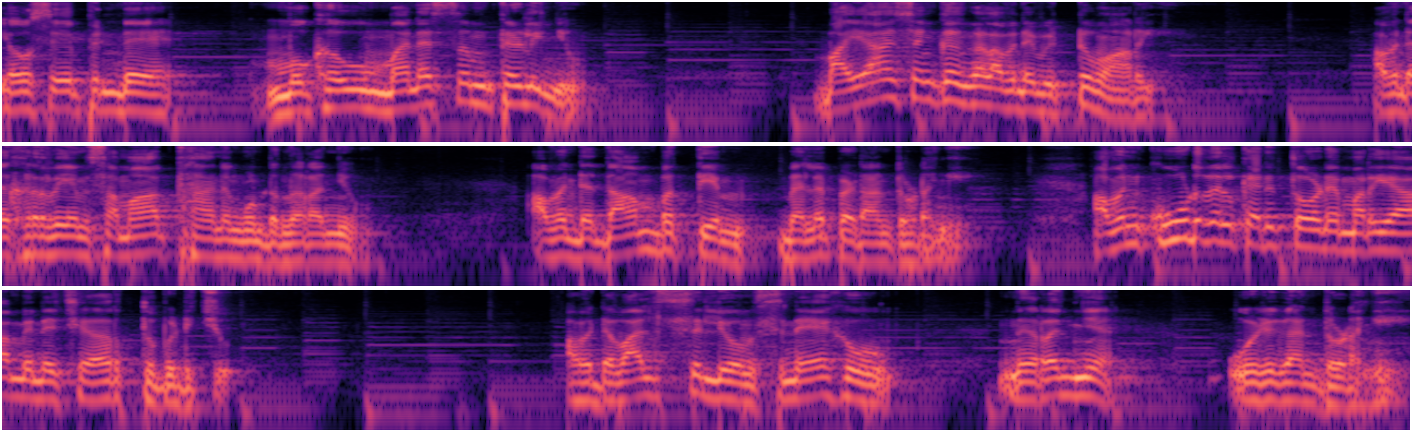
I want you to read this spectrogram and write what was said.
യോസേപ്പിന്റെ മുഖവും മനസ്സും തെളിഞ്ഞു. ഭയാശങ്കങ്ങൾ അവനെ വിട്ടുമാറി. അവന്റെ ഹൃദയം സമാധാനം കൊണ്ട് നിറഞ്ഞു. അവന്റെ ദാമ്പത്യം ബലപ്പെടാൻ തുടങ്ങി. അവൻ കൂടുതൽ കരുത്തോടെ മറിയാമിനെ ചേർത്തു പിടിച്ചു. അവന്റെ വാത്സല്യവും സ്നേഹവും നിറഞ്ഞ് ഒഴുകാൻ തുടങ്ങി.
